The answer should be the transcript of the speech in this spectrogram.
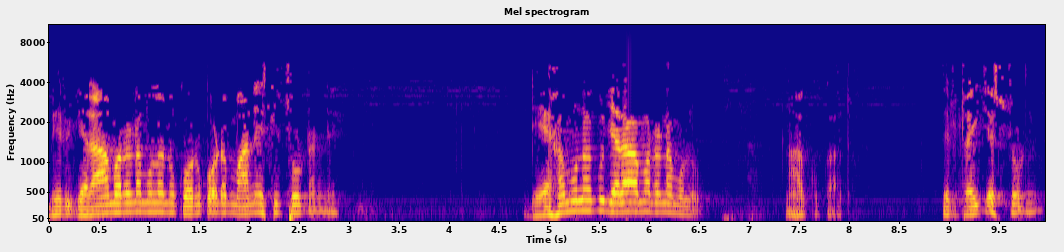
మీరు జరామరణములను కోరుకోవడం మానేసి చూడండి. దేహమునకు జరామరణములు నాకు కాదు. మీరు ట్రై చేసి చూడండి.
